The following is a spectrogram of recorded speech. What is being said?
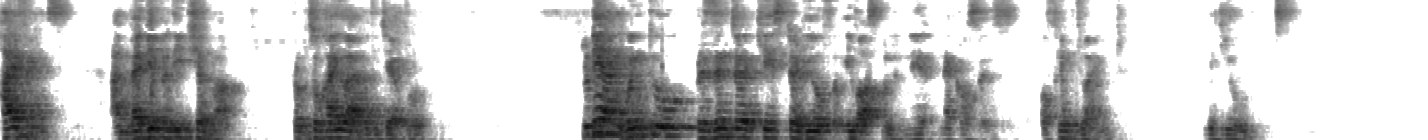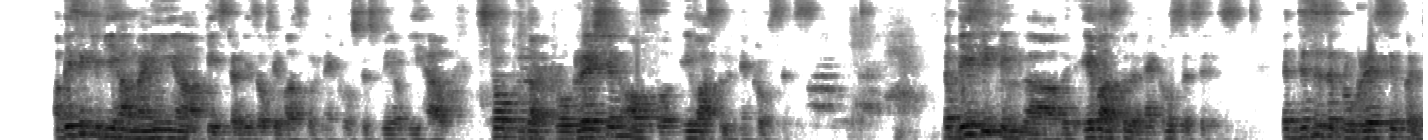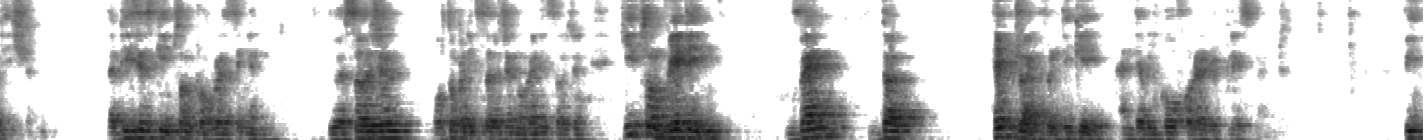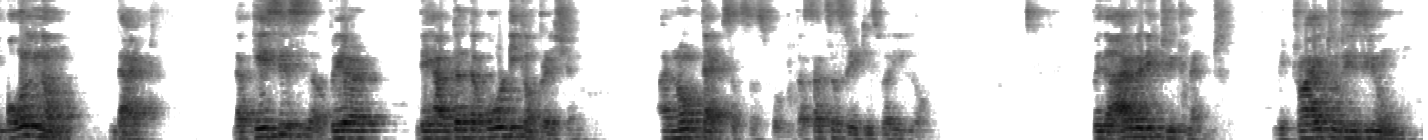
Hi friends, I'm Vaidya Pardeep Sharma from Sukhayu Ayurveda Jaipur. Today I'm going to present a case study of avascular ne necrosis of hip joint with you. Uh, basically, we have many uh, case studies of avascular necrosis where we have stopped the progression of uh, avascular necrosis. The basic thing uh, with avascular necrosis is that this is a progressive condition. The disease keeps on progressing and your surgeon, orthopedic surgeon or any surgeon keeps on waiting when the hip joint will decay and they will go for a replacement. We all know that the cases where they have done the core decompression are not that successful. The success rate is very low. With Ayurvedic treatment, we try to resume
